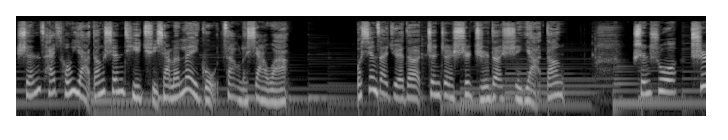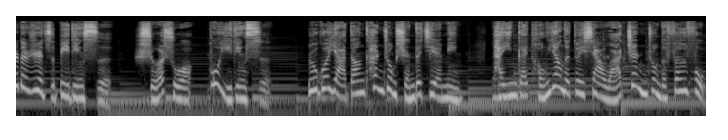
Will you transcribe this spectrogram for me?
神才从亚当身体取下了肋骨，造了夏娃。我现在觉得真正失职的是亚当。神说吃的日子必定死，蛇说不一定死。如果亚当看重神的诫命，他应该同样的对夏娃郑重的吩咐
